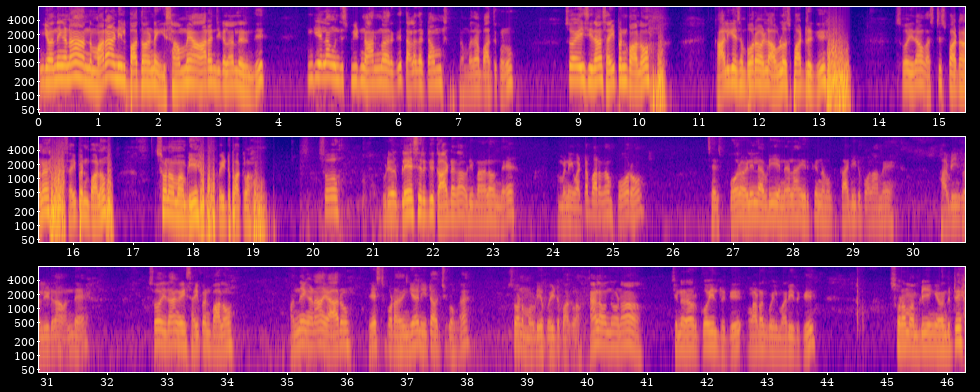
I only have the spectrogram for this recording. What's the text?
இங்கே வந்தீங்கன்னா அந்த மர அணில் பார்த்தோம் அன்னைக்கு செம்மையாக ஆரஞ்சு கலரில் இருந்து. இங்கே எல்லாம் கொஞ்சம் ஸ்பீட் நார்மலாக இருக்குது தலை தட்டாமல் நம்ம தான் பார்த்துக்கணும். ஸோ ஐசி தான் சைப்பன் பாலம். காளிகேசம் போகிற வழியில் அவ்வளோ ஸ்பாட் இருக்குது ஸோ இதுதான் ஃபஸ்ட்டு ஸ்பாட்டான சைப்பன் பாலம். ஸோ நம்ம அப்படியே போயிட்டு பார்க்கலாம். ஸோ இப்படி ஒரு பிளேஸ் இருக்குது காட்டை தான் அப்படி மேலே வந்தேன். நம்ம இன்னைக்கு வட்டப்பாறை தான் போகிறோம் சரி போகிற வழியில் அப்படியே என்னெல்லாம் இருக்குன்னு நமக்கு காட்டிட்டு போகலாமே அப்படின்னு சொல்லிட்டு தான் வந்தேன். ஸோ இதாங்க சைப்பன் பாலம். வந்தீங்கன்னா யாரும் வேஸ்ட் போடாதீங்க நீட்டாக வச்சுக்கோங்க. ஸோ நம்ம அப்படியே போயிட்டு பார்க்கலாம். மேலே வந்தோன்னா சின்னதாக ஒரு கோயில் இருக்குது மாடம் கோயில் மாதிரி இருக்குது ஸோ நம்ம அப்படியே இங்கே வந்துட்டு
